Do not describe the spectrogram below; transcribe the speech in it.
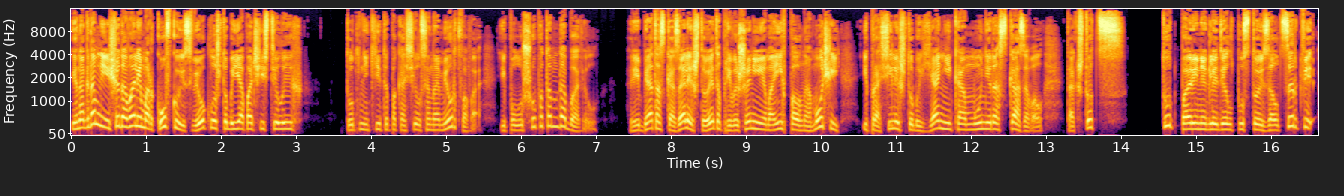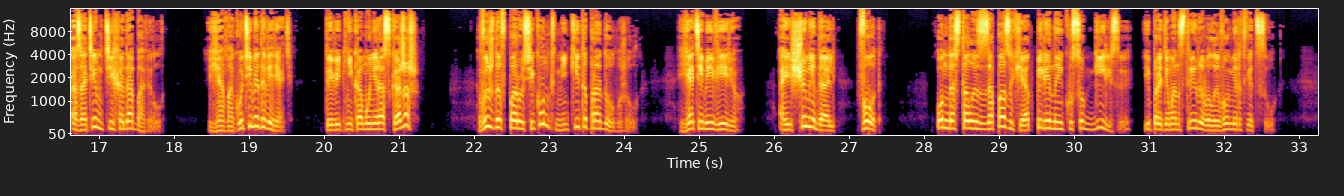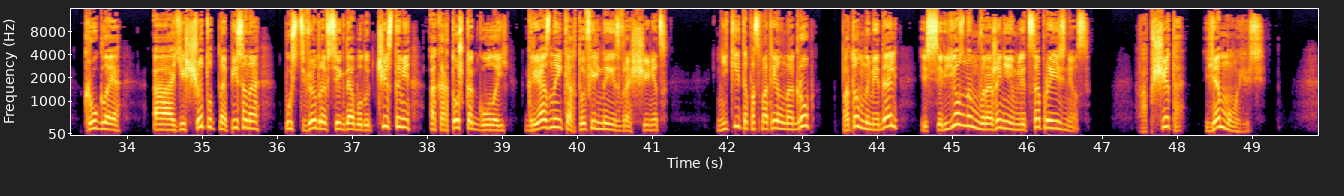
Иногда мне еще давали морковку и свеклу, чтобы я почистил их. Тут Никита покосился на мертвого и полушепотом добавил. Ребята сказали, что это превышение моих полномочий и просили, чтобы я никому не рассказывал, так что тс. Тут парень оглядел пустой зал церкви, а затем тихо добавил. «Я могу тебе доверять? Ты ведь никому не расскажешь?» Выждав пару секунд, Никита продолжил. «Я тебе верю. А еще медаль. Вот, он достал из-за пазухи отпиленный кусок гильзы и продемонстрировал его мертвецу. Круглая, а еще тут написано «Пусть ведра всегда будут чистыми, а картошка голой, грязный картофельный извращенец». Никита посмотрел на гроб, потом на медаль и с серьезным выражением лица произнес. «Вообще-то я моюсь».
